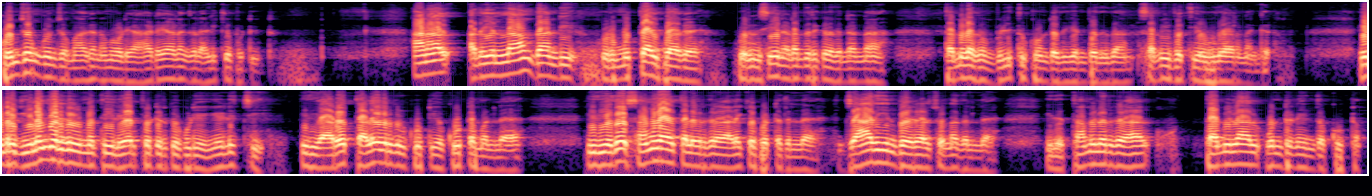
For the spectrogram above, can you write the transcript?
கொஞ்சம் கொஞ்சமாக நம்மளுடைய அடையாளங்கள் அழிக்கப்பட்டுட்டு ஆனால் அதையெல்லாம் தாண்டி ஒரு முத்தாய்ப்பாக ஒரு விஷயம் நடந்திருக்கிறது என்னென்னா தமிழகம் விழித்து கொண்டது என்பதுதான் சமீபத்திய உதாரணங்கள். இன்றைக்கு இளைஞர்கள் மத்தியில் ஏற்பட்டிருக்கக்கூடிய எழுச்சி இது யாரோ தலைவர்கள் கூட்டிய கூட்டம் அல்ல இது ஏதோ சமுதாய தலைவர்களால் அழைக்கப்பட்டதில்லை ஜாதியின் பெயரால் சொன்னதல்ல இது தமிழர்களால் தமிழால் ஒன்றிணைந்த கூட்டம்.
